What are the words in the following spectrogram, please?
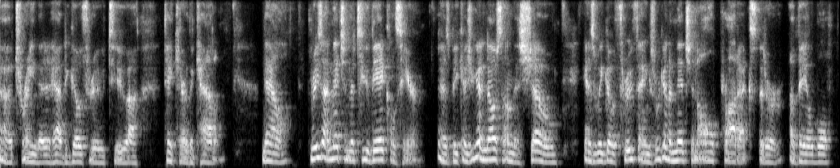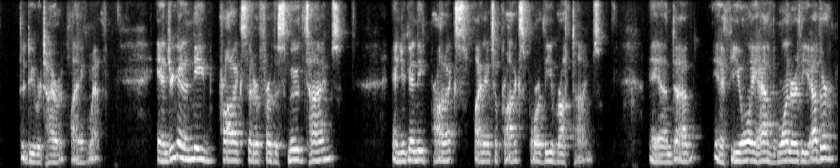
uh, terrain that it had to go through to uh, take care of the cattle. Now, the reason I mentioned the two vehicles here is because you're going to notice on this show, as we go through things, we're going to mention all products that are available to do retirement planning with. And you're going to need products that are for the smooth times, and you're going to need products, financial products for the rough times. And uh, if you only have one or the other,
